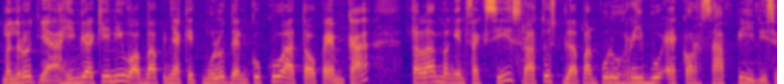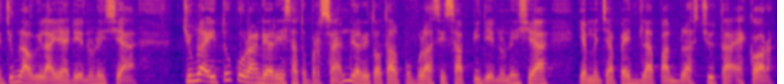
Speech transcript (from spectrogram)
Menurutnya, hingga kini wabah penyakit mulut dan kuku atau PMK telah menginfeksi 180 ribu ekor sapi di sejumlah wilayah di Indonesia. Jumlah itu kurang dari satu persen dari total populasi sapi di Indonesia yang mencapai 18 juta ekor.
